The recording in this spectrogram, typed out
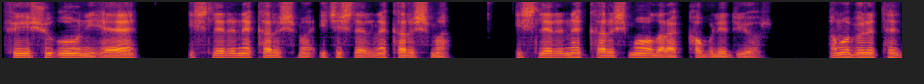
Fi şuunihe işlerine karışma iç işlerine karışma. İşlerine karışma olarak kabul ediyor. Ama böyle te-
